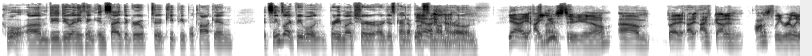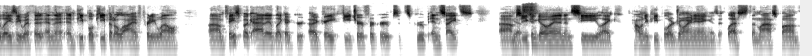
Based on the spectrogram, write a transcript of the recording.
Cool. Um, do you do anything inside the group to keep people talking? It seems like people pretty much are, are just kind of posting yeah. on their own. yeah, I, I nice. used to, you know, um, but I, have gotten honestly really lazy with it, and the, and people keep it alive pretty well. Um, Facebook added like a, gr- a great feature for groups. It's group insights. Um, yes. So you can go in and see like how many people are joining. Is it less than last month?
